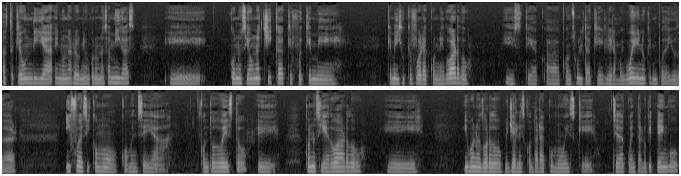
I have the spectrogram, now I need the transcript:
Hasta que un día en una reunión con unas amigas eh, conocí a una chica que fue que me que me dijo que fuera con Eduardo este a, consulta que él era muy bueno que él me puede ayudar y fue así como comencé a con todo esto eh, conocí a Eduardo eh, y bueno Eduardo pues, ya les contará cómo es que se da cuenta lo que tengo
